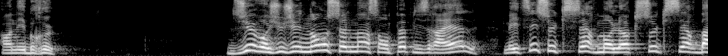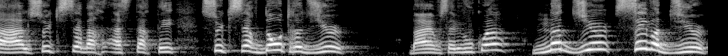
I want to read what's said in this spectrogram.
en hébreu. Dieu va juger non seulement son peuple Israël, mais tu ceux qui servent Moloch, ceux qui servent Baal, ceux qui servent Astarté, ceux qui servent d'autres dieux, ben, vous savez-vous quoi? Notre Dieu, c'est votre Dieu.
